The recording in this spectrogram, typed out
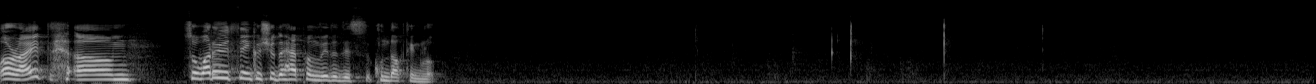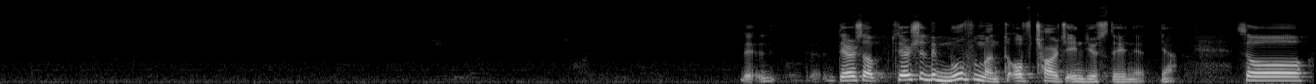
All right. Um, so what do you think should happen with this conducting loop? There's a there should be movement of charge induced in it. Yeah. So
